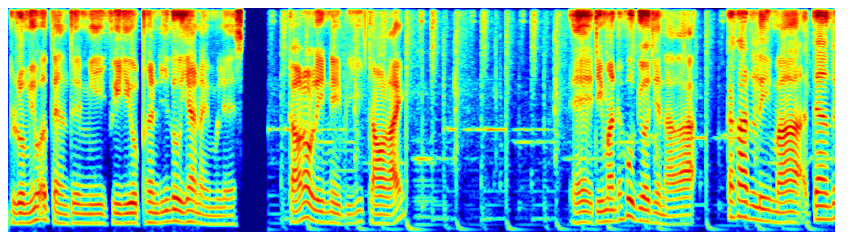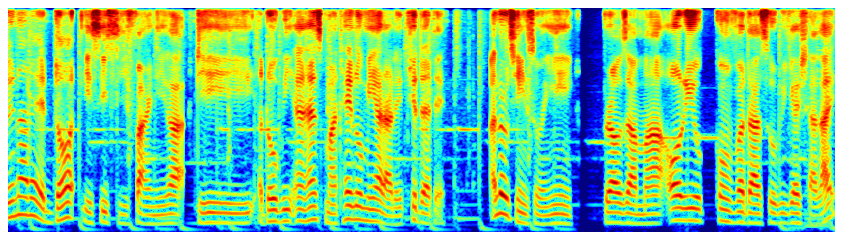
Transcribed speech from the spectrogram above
ဘယ်လိုမျိုးအတန်သွင်းပြီးဗီဒီယိုဖန်တီးလို့ရနိုင်မလဲ download လေးနှိပ်ပြီး down လိုက်အဲဒီမှာတစ်ခုပြောချင်တာကတခါတလေမှာအတန်သွင်းထားတဲ့ .acc file တွေကဒီ Adobe Enhance မှာထည့်လို့မရတာတွေဖြစ်တတ်တယ်အဲ့လိုချိန်ဆိုရင် browser မှာ audio converter ဆိုပြီးရိုက်ရှာလိုက်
